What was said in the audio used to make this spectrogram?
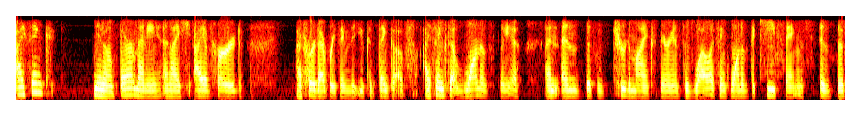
i think you know there are many and i i have heard I've heard everything that you could think of. I think that one of the and and this is true to my experience as well. I think one of the key things is this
